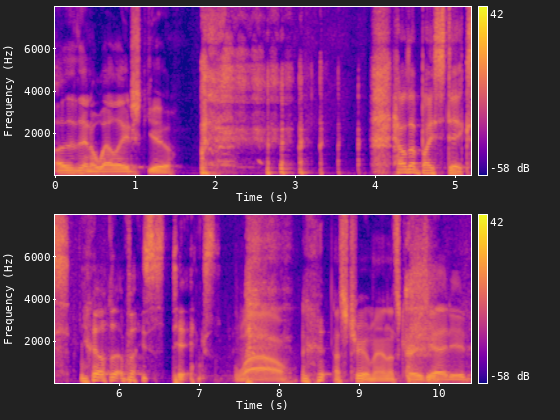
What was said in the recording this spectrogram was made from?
other than a well-aged goo? Held up by sticks. Held up by sticks. Wow. That's true, man. That's crazy. Yeah, dude.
